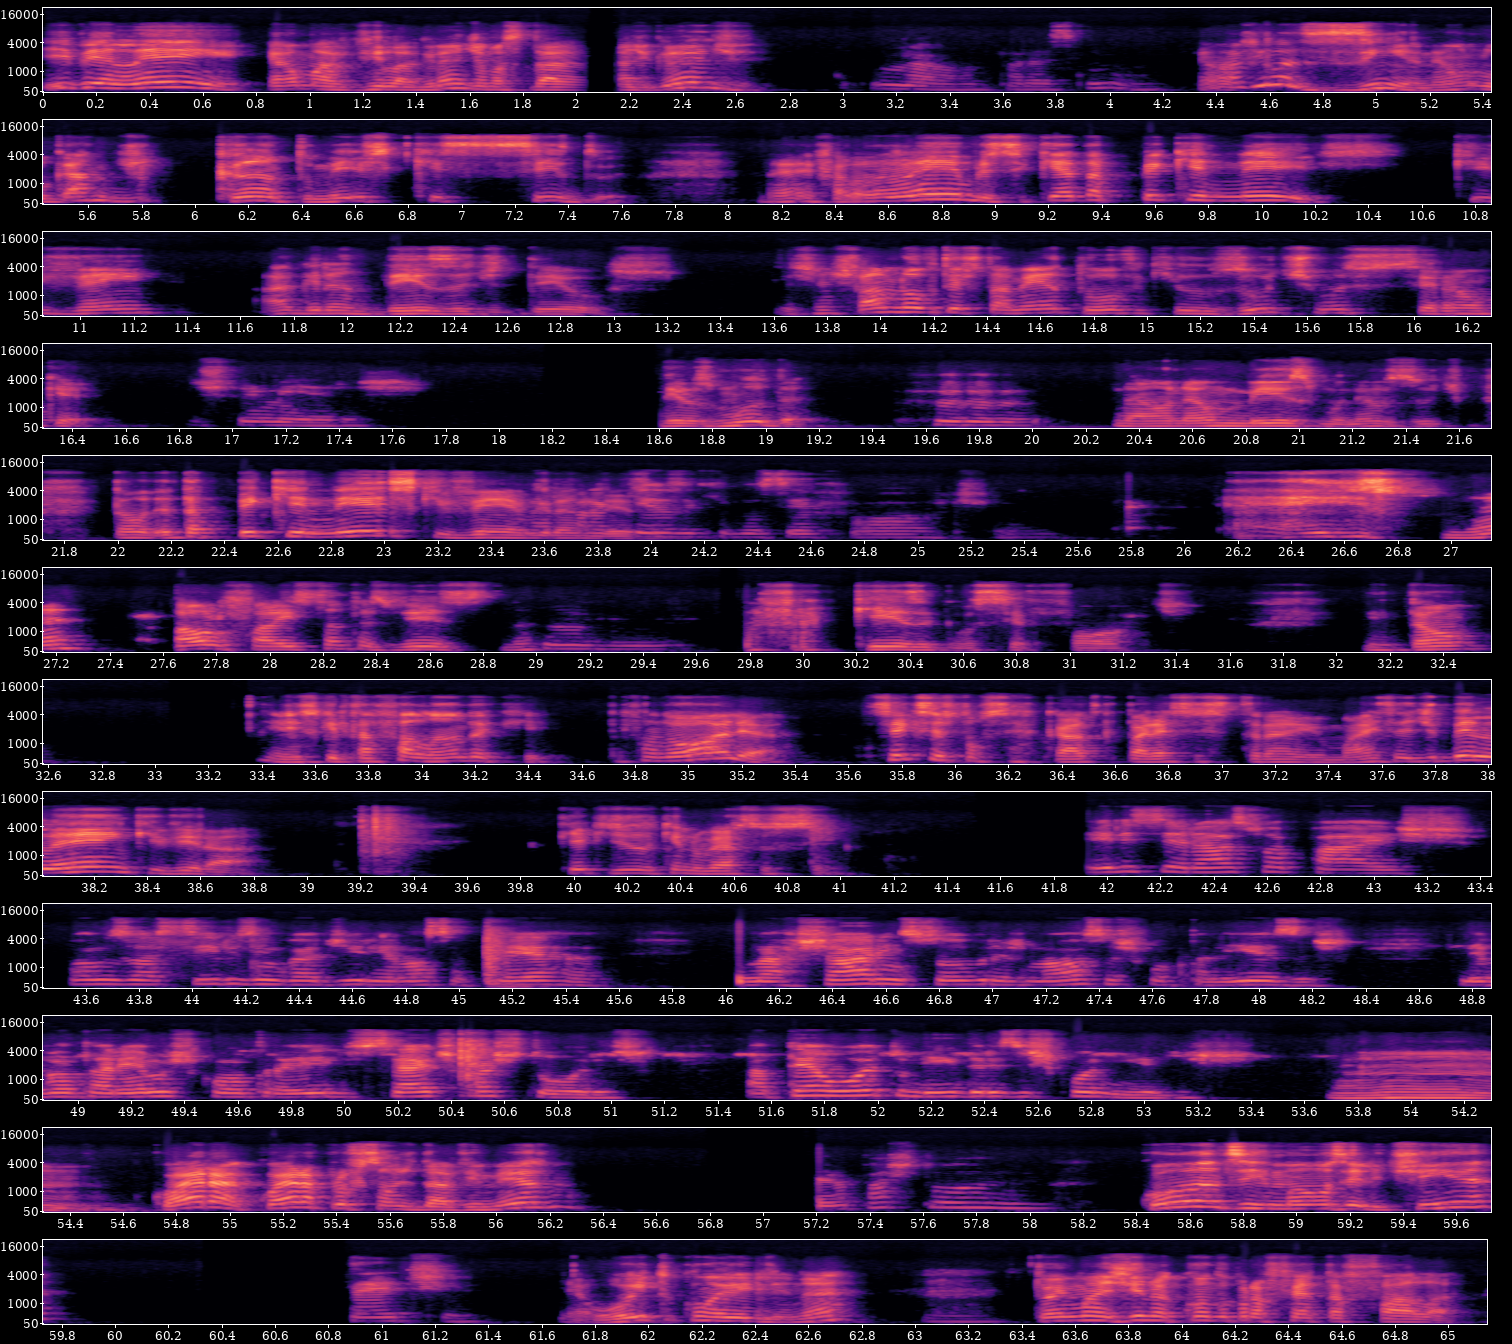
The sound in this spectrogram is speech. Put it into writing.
E Belém é uma vila grande, é uma cidade grande? Não, parece que não. É uma vilazinha, né? um lugar de canto, meio esquecido. Né? fala, lembre-se que é da pequenez que vem a grandeza de Deus. A gente lá no Novo Testamento ouve que os últimos serão o quê? Os primeiros. Deus muda? não, não é o mesmo, né? Os últimos. Então, é da pequenez que vem a Na grandeza. fraqueza que você é forte. É isso, né? Paulo fala isso tantas vezes, né? Uhum. Da fraqueza que você é forte. Então, é isso que ele está falando aqui. Está falando, olha, sei que vocês estão cercados, que parece estranho, mas é de Belém que virá. O que, que diz aqui no verso 5? Ele será a sua paz. Quando os assírios invadirem a nossa terra marcharem sobre as nossas fortalezas, levantaremos contra eles sete pastores, até oito líderes escolhidos. Hum, qual, era, qual era a profissão de Davi mesmo? Era pastor, né? Quantos irmãos ele tinha? Sete. É oito com ele, né? Hum. Então imagina quando o profeta fala,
